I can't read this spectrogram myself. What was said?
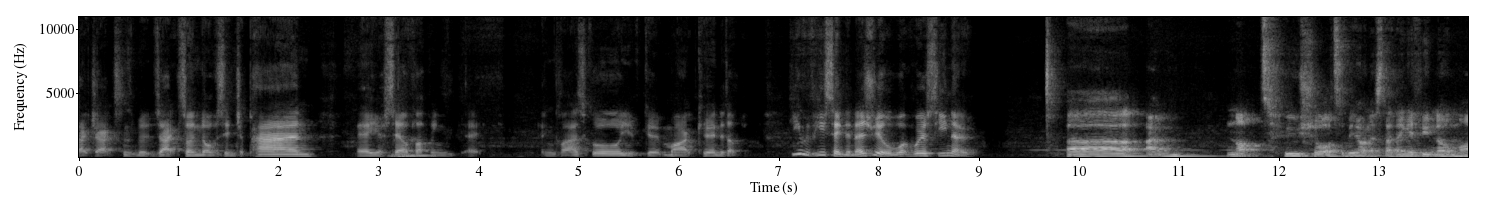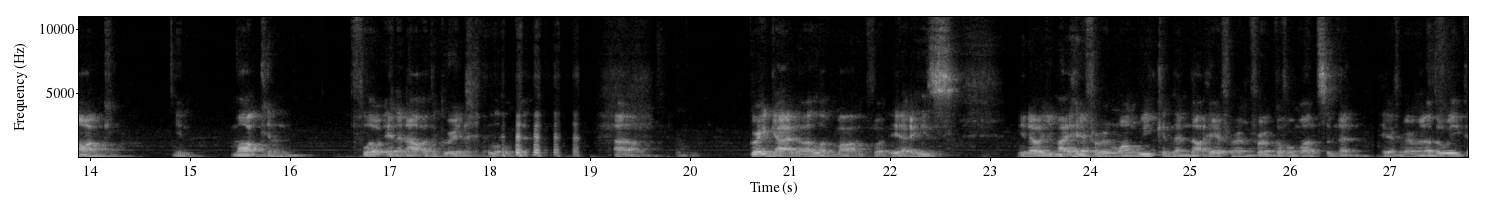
Zach Jackson's Jackson, obviously in Japan. Uh, yourself up in uh, in Glasgow. You've got Mark who ended up he he signed in Israel. What, where's he now? Uh, I'm not too sure to be honest. I think if you know Mark, you, Mark can float in and out of the grid a little bit. um, great guy though. I love Mark, but yeah, he's you know, you might hear from him one week and then not hear from him for a couple months and then hear from him another week,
